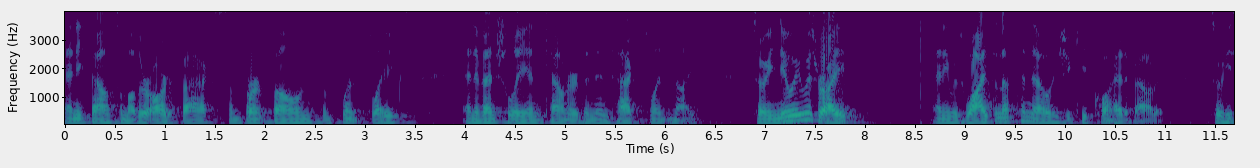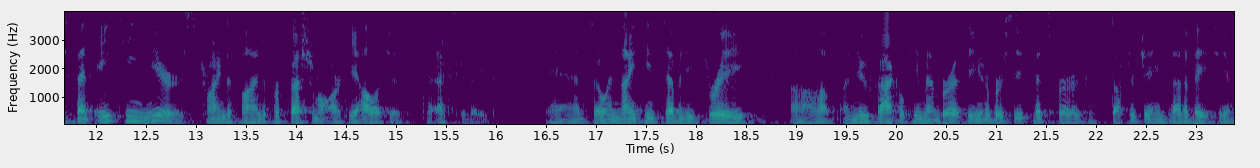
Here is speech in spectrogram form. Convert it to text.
And he found some other artifacts, some burnt bones, some flint flakes, and eventually encountered an intact flint knife. So he knew he was right, and he was wise enough to know he should keep quiet about it. So he spent 18 years trying to find a professional archaeologist to excavate. And so in 1973, uh, a new faculty member at the University of Pittsburgh, Dr. James Adovasio,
